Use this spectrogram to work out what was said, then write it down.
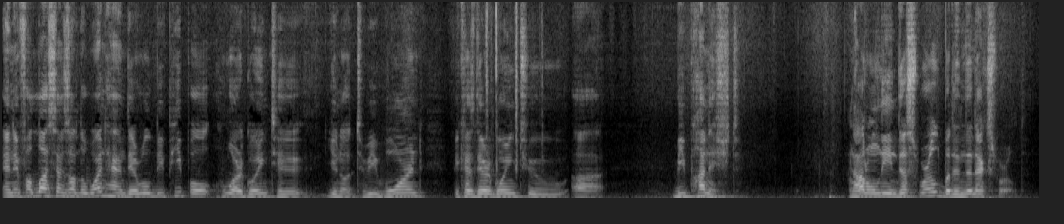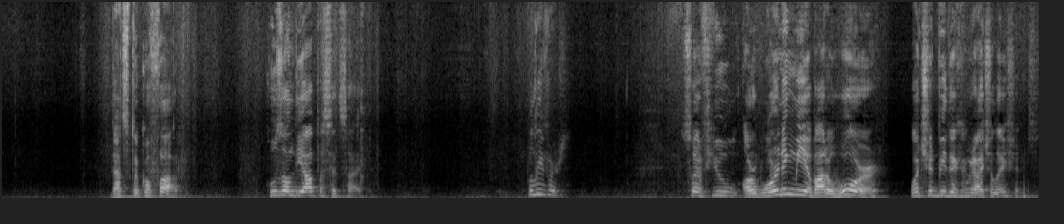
and if Allah says on the one hand there will be people who are going to, you know, to be warned because they're going to uh, be punished, not only in this world but in the next world. That's the kuffar. Who's on the opposite side? Believers. So if you are warning me about a war, what should be the congratulations?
